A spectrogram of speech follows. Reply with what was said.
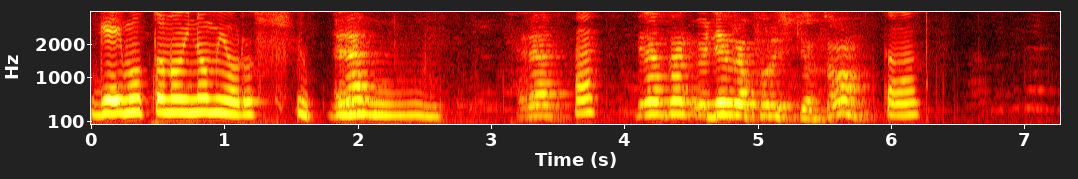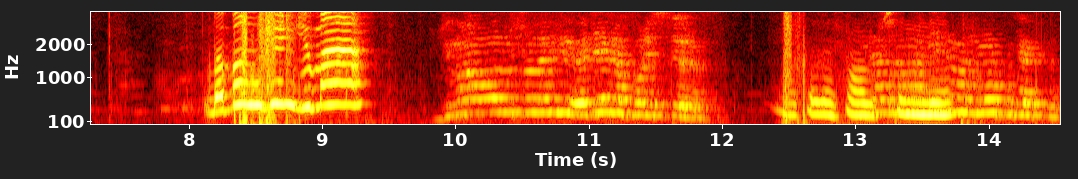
Game moddan oynamıyoruz. Eren. Eren. Ha? Birazdan ödev raporu istiyorum tamam mı? Tamam. Baba bugün cuma. Cuma olmuş olabilir. Ödev raporu istiyorum. Arkadaşlar şimdi Ne zaman ne yapacaksın?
